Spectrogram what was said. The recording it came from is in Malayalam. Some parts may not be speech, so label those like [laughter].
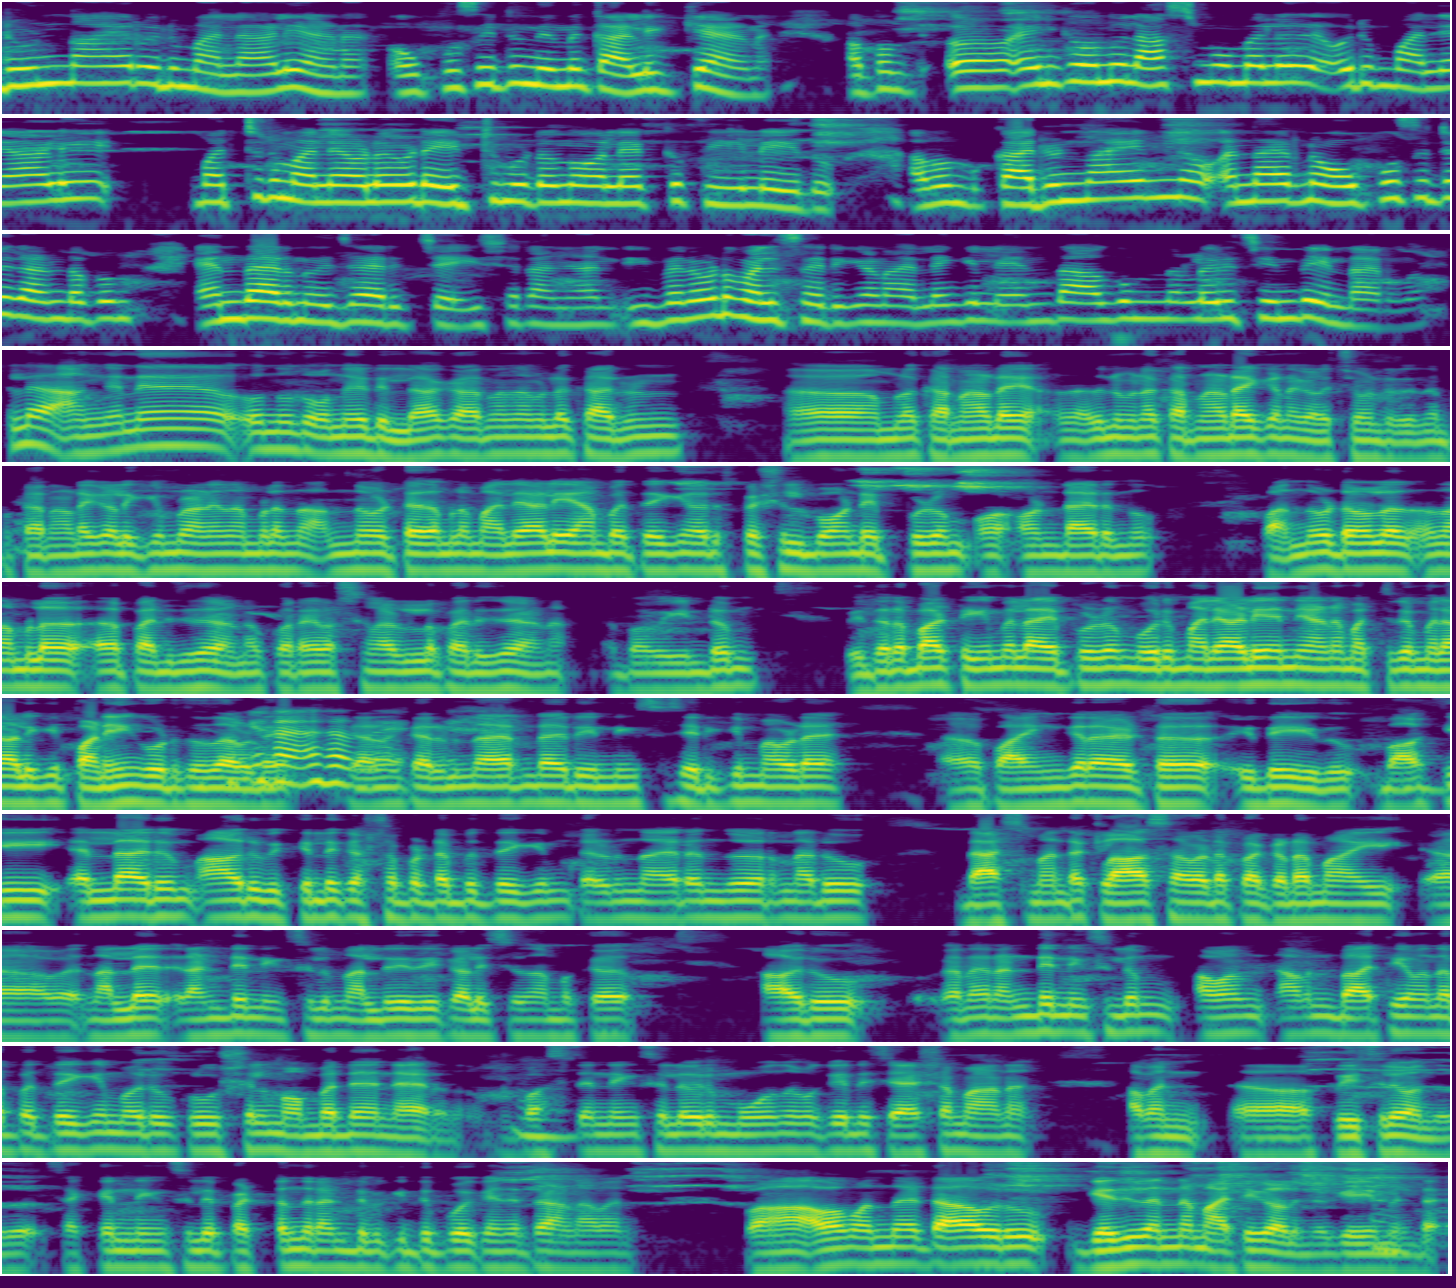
കരുൺ നായർ ഒരു മലയാളിയാണ്. ഓപ്പോസിറ്റിൽ നിന്ന് കളിക്കുകയാണ് അപ്പം എനിക്ക് തോന്നുന്നു ലാസ്റ്റ് മൊമെന്റിൽ ഒരു മലയാളി മറ്റൊരു മലയാളിയോട് ഏറ്റുമുട്ടുന്ന പോലെയൊക്കെ ഫീൽ ചെയ്തു. അപ്പം കരുൺ നായരിന് നായറിന് ഓപ്പോസിറ്റ് കണ്ടപ്പം എന്തായിരുന്നു വിചാരിച്ച? ഈശ്വര ഞാൻ ഇവനോട് മത്സരിക്കണം അല്ലെങ്കിൽ എന്താകും എന്നുള്ളൊരു ചിന്തയുണ്ടായിരുന്നു. അല്ല അങ്ങനെ ഒന്നും തോന്നിയിട്ടില്ല. കാരണം നമ്മൾ കരുൺ നമ്മൾ കർണാടക അതിന് മുന്നേ കർണാടകയ്ക്കാണ് കളിച്ചുകൊണ്ടിരുന്നത് അപ്പോൾ കർണാടക കളിക്കുമ്പോഴാണെങ്കിൽ നമ്മൾ അന്ന് നമ്മൾ മലയാളി ആകുമ്പോഴത്തേക്കും ഒരു സ്പെഷ്യൽ ബോണ്ട് എപ്പോഴും ഉണ്ടായിരുന്നു. അപ്പം അന്ന് തൊട്ടുള്ള നമ്മൾ പരിചയമാണ്. കുറേ വർഷങ്ങളായിട്ടുള്ള പരിചയമാണ്. അപ്പോൾ വീണ്ടും വിദർഭ ടീമിലായപ്പോഴും ഒരു മലയാളി തന്നെയാണ് മറ്റൊരു മലയാളിക്ക് പണിയും കൊടുത്തത് അവിടെ. [laughs] കാരണം കരുൺ നായരുടെ ഒരു ഇന്നിങ്സ് ശരിക്കും അവിടെ ഭയങ്കരമായിട്ട് ഇത് ചെയ്തു. ബാക്കി എല്ലാവരും ആ ഒരു വിക്കറ്റിൽ കഷ്ടപ്പെട്ടപ്പോഴത്തേക്കും കരുൺ നായർ എന്ന് പറഞ്ഞ ഒരു ബാറ്റ്സ്മാന്റെ ക്ലാസ് അവിടെ പ്രകടമായി. നല്ല രണ്ട് ഇന്നിങ്സിലും നല്ല രീതിയിൽ കളിച്ച് നമുക്ക് ആ ഒരു കാരണം രണ്ട് ഇന്നിങ്സിലും അവൻ അവൻ ബാറ്റ് ചെയ്യാൻ വന്നപ്പോഴത്തേക്കും ഒരു ക്രൂഷ്യൽ മൊമെന്റ് തന്നെയായിരുന്നു. ഫസ്റ്റ് ഇന്നിങ്സിൽ ഒരു മൂന്ന് വിക്കറ്റിന് ശേഷമാണ് അവൻ ക്രീസിൽ വന്നത്. സെക്കൻഡ് ഇന്നിങ്സിൽ പെട്ടെന്ന് രണ്ട് വിക്കറ്റ് പോയി കഴിഞ്ഞിട്ടാണ് അവൻ അവൻ വന്നിട്ട് ആ ഒരു ഗതി തന്നെ മാറ്റി കളഞ്ഞു ഗെയിമിന്റെ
